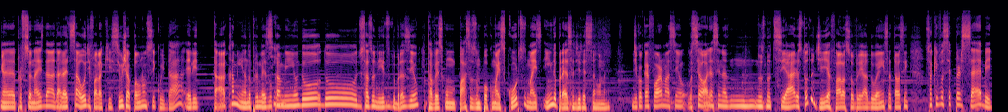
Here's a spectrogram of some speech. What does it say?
é, profissionais da, da área de saúde falam que se o Japão não se cuidar, ele tá caminhando para o mesmo Sim. caminho do, do- dos Estados Unidos, do Brasil. Talvez com passos um pouco mais curtos, mas indo para essa direção, né? De qualquer forma, assim, você olha assim nos noticiários, todo dia fala sobre a doença e tal, assim. Só que você percebe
